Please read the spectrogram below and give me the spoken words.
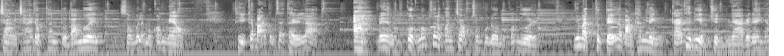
chàng trai độc thân tuổi 30 sống với lại một con mèo, thì các bạn cũng sẽ thấy là à đây là một cái cột mốc rất là quan trọng trong cuộc đời một con người. Nhưng mà thực tế ở bản thân mình, cái thời điểm chuyển nhà về đây nhá,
